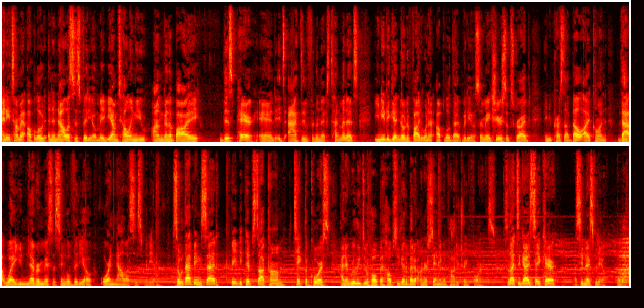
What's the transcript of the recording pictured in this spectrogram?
anytime I upload an analysis video, maybe I'm telling you I'm gonna buy this pair and it's active for the next 10 minutes, you need to get notified when I upload that video. So make sure you're subscribed and you press that bell icon. That way you never miss a single video or analysis video. So with that being said, babypips.com, take the course, and I really do hope it helps you get a better understanding of how to trade Forex. So that's it guys, take care. I'll see you next video. Bye-bye.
